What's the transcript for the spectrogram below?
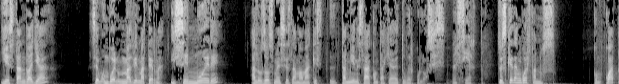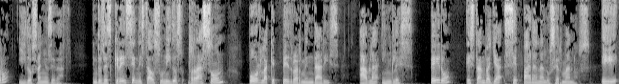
Y estando allá, se, bueno, más bien materna, y se muere a los dos meses la mamá que también estaba contagiada de tuberculosis. No es cierto. Entonces quedan huérfanos con cuatro y dos años de edad. Entonces crece en Estados Unidos, razón por la que Pedro Armendáriz habla inglés. Pero estando allá, separan a los hermanos. Eh,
